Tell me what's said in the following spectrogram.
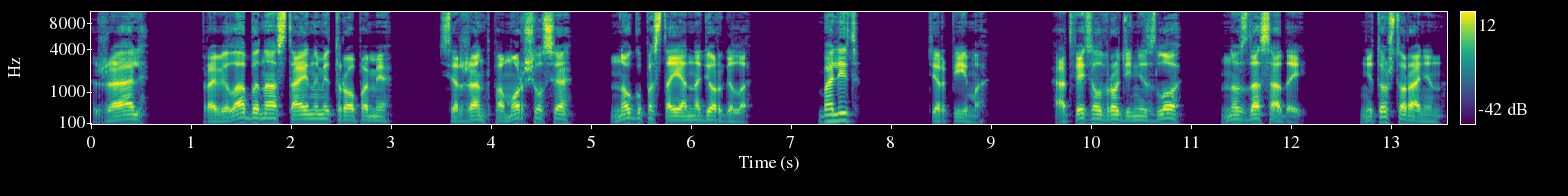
«Жаль. Провела бы нас тайными тропами». Сержант поморщился, ногу постоянно дергала. «Болит?» «Терпимо». Ответил вроде не зло, но с досадой. Не то, что ранен,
